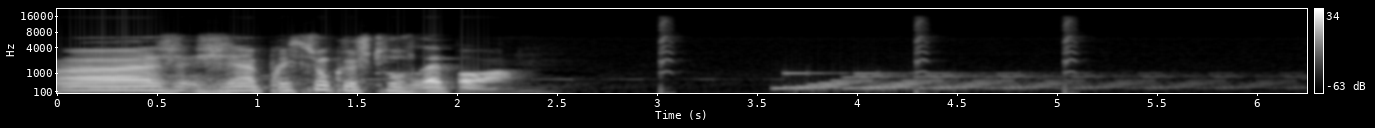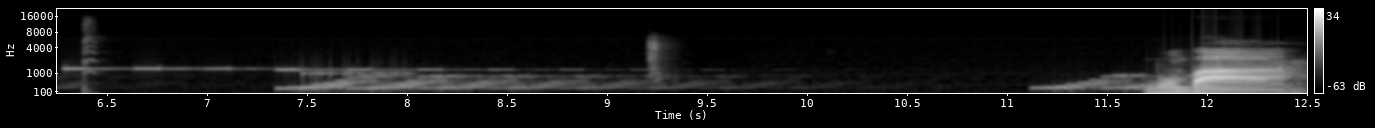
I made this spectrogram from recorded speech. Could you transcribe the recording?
Euh, J'ai l'impression que je trouverai pas. Hein. Bon bah...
